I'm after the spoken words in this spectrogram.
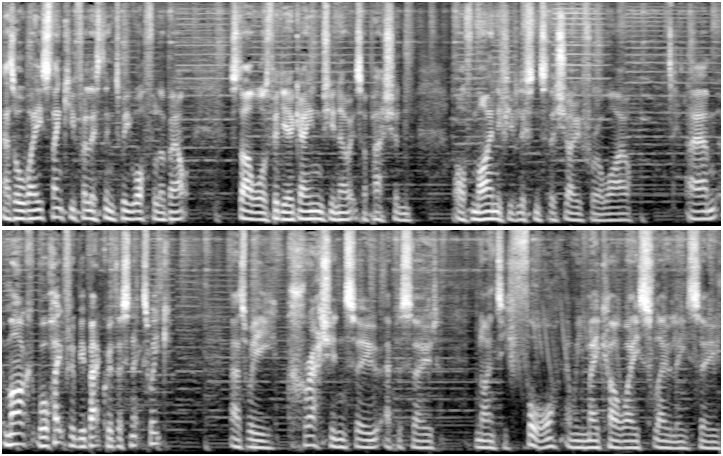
As always, thank you for listening to me waffle about Star Wars video games. You know it's a passion of mine if you've listened to the show for a while. Um, Mark will hopefully be back with us next week as we crash into episode 94 and we make our way slowly to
